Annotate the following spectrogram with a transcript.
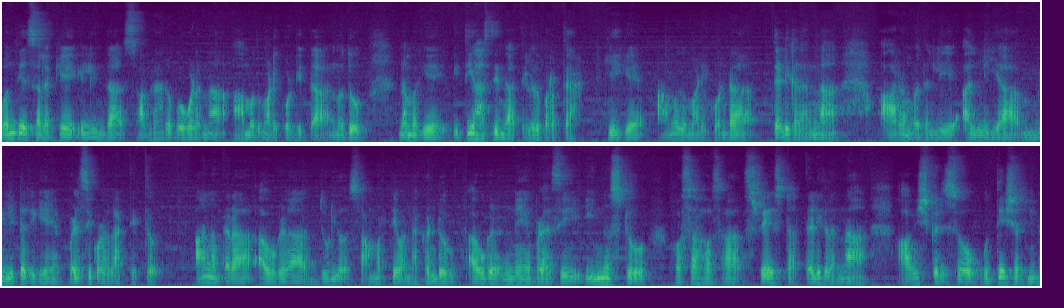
ಒಂದೇ ಸಲಕ್ಕೆ ಇಲ್ಲಿಂದ ಸಾವಿರಾರು ಗೋಗಳನ್ನು ಆಮದು ಮಾಡಿಕೊಂಡಿದ್ದ ಅನ್ನೋದು ನಮಗೆ ಇತಿಹಾಸದಿಂದ ತಿಳಿದು ಬರುತ್ತೆ ಹೀಗೆ ಆಮದು ಮಾಡಿಕೊಂಡ ತಳಿಗಳನ್ನು ಆರಂಭದಲ್ಲಿ ಅಲ್ಲಿಯ ಮಿಲಿಟರಿಗೆ ಬಳಸಿಕೊಳ್ಳಲಾಗ್ತಿತ್ತು. ಆನಂತರ ಅವುಗಳ ದುಡಿಯೋ ಸಾಮರ್ಥ್ಯವನ್ನು ಕಂಡು ಅವುಗಳನ್ನೇ ಬಳಸಿ ಇನ್ನಷ್ಟು ಹೊಸ ಹೊಸ ಶ್ರೇಷ್ಠ ತಳಿಗಳನ್ನು ಆವಿಷ್ಕರಿಸೋ ಉದ್ದೇಶದಿಂದ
